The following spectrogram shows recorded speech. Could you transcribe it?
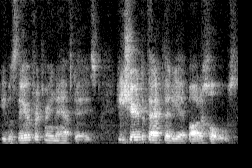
he was there for three and a half days. He shared the fact that he had bought a hose.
